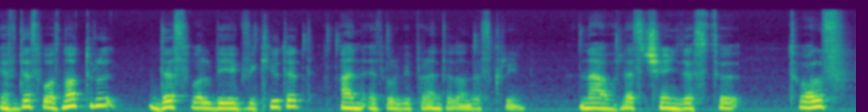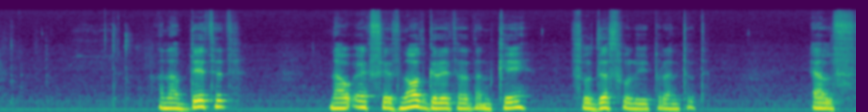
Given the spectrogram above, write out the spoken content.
if this was not true this will be executed and it will be printed on the screen. Now let's change this to 12 and update it now x is not greater than k so this will be printed. Else.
